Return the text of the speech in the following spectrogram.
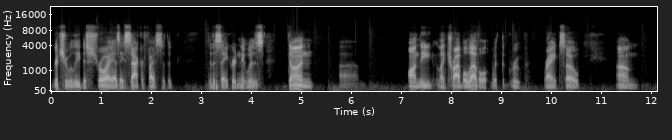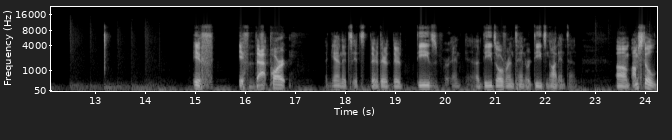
ritually destroy as a sacrifice to the to the sacred, and it was done um, on the like tribal level with the group, right? So, um, if if that part again, it's it's they're they're they're deeds and uh, deeds over intent or deeds not intent. Um, I'm still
